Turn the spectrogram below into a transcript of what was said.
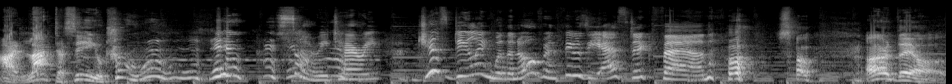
I'd like to see you try. Sorry, Terry. Just dealing with an overenthusiastic fan. Oh, so, aren't they all?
